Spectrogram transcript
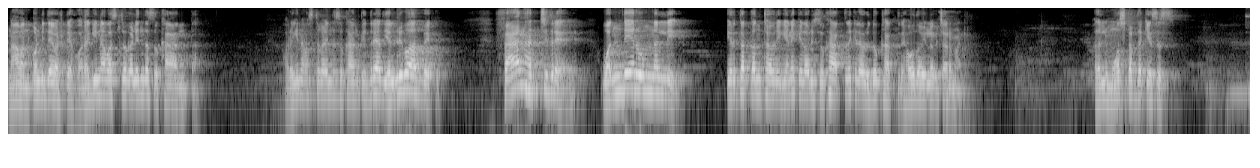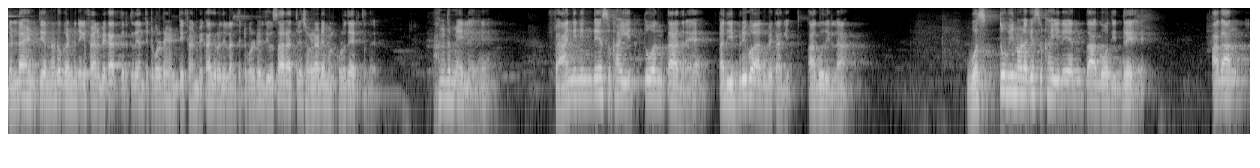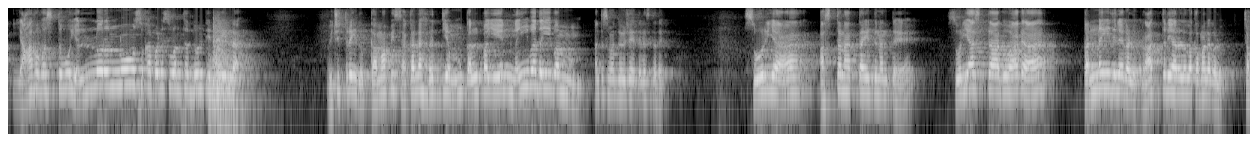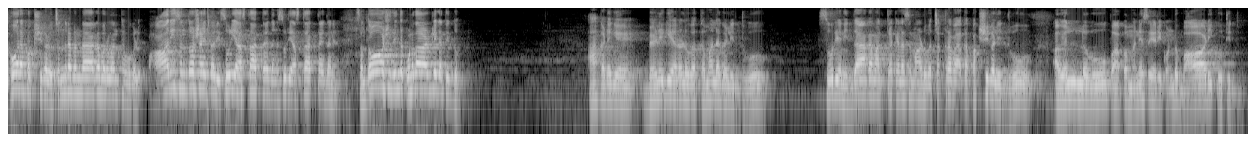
ನಾವು ಅನ್ಕೊಂಡಿದ್ದೇವಷ್ಟೇ ಹೊರಗಿನ ವಸ್ತುಗಳಿಂದ ಸುಖ ಅಂತ. ಹೊರಗಿನ ವಸ್ತುಗಳಿಂದ ಸುಖ ಅಂತಿದ್ರೆ ಅದು ಎಲ್ರಿಗೂ ಆಗಬೇಕು. ಫ್ಯಾನ್ ಹಚ್ಚಿದ್ರೆ ಒಂದೇ ರೂಮ್ನಲ್ಲಿ ಇರ್ತಕ್ಕಂಥವ್ರಿಗೇನೆ ಕೆಲವರಿಗೆ ಸುಖ ಆಗ್ತದೆ, ಕೆಲವರಿಗೆ ದುಃಖ ಆಗ್ತದೆ. ಹೌದೋ ಇಲ್ಲೋ ವಿಚಾರ ಮಾಡಿ ಅದರಲ್ಲಿ ಮೋಸ್ಟ್ ಆಫ್ ದ ಕೇಸಸ್ ಗಂಡ ಹೆಂಡತಿಯರ ನಡು ಗಂಡನಿಗೆ ಫ್ಯಾನ್ ಬೇಕಾಗ್ತಿರ್ತದೆ ಅಂತ ಇಟ್ಕೊಳ್ರಿ ಹೆಂಡತಿಗೆ ಫ್ಯಾನ್ ಬೇಕಾಗಿರೋದಿಲ್ಲ ಅಂತ ಇಟ್ಕೊಳ್ರಿ ದಿವಸ ರಾತ್ರಿ ಜಗಳಾಡೆ ಮಲ್ಕೊಳ್ಳೋದೇ ಇರ್ತದೆ. ಅಂದಮೇಲೆ ಫ್ಯಾನಿನಿಂದೇ ಸುಖ ಇತ್ತು ಅಂತಾದರೆ ಅದು ಇಬ್ಬರಿಗೂ ಆಗಬೇಕಾಗಿತ್ತು, ಆಗುವುದಿಲ್ಲ. ವಸ್ತುವಿನೊಳಗೆ ಸುಖ ಇದೆ ಅಂತಾಗೋದಿದ್ರೆ ಆಗ ಯಾವ ವಸ್ತುವು ಎಲ್ಲರನ್ನೂ ಸುಖಪಡಿಸುವಂಥದ್ದು ಅಂತಿದ್ದೇ ಇಲ್ಲ. ವಿಚಿತ್ರ ಇದು. ಕಮಪಿ ಸಕಲ ಹೃದಯಂ ಕಲ್ಪಯೇನ್ ನೈವ ದೈವಂ ಅಂತ ಸಮಧ್ವ ವಿಷಯ ತಿಳಿಸ್ತದೆ. ಸೂರ್ಯ ಅಸ್ತನಾಗ್ತಾ ಇದ್ದನಂತೆ. ಸೂರ್ಯಾಸ್ತ ಆಗುವಾಗ ಕನ್ನೈದಿಲೆಗಳು ರಾತ್ರಿ ಅರಳುವ ಕಮಲಗಳು, ಚಕೋರ ಪಕ್ಷಿಗಳು, ಚಂದ್ರ ಬಂದಾಗ ಬರುವಂತವುಗಳು ಭಾರಿ ಸಂತೋಷ ಆಯ್ತು ಅವ್ರಿಗೆ ಸೂರ್ಯ ಅಸ್ತ ಆಗ್ತಾ ಇದ್ದಾನೆ, ಸೂರ್ಯ ಅಸ್ತ ಆಗ್ತಾ ಇದ್ದಾನೆ. ಸಂತೋಷದಿಂದ ಕುಣದಾಡ್ಲಿಕ್ಕತ್ತಿದ್ದು ಆ ಕಡೆಗೆ ಬೆಳಿಗ್ಗೆ ಅರಳುವ ಕಮಲಗಳಿದ್ವು ಸೂರ್ಯನಿದ್ದಾಗ ಮಾತ್ರ ಕೆಲಸ ಮಾಡುವ ಚಕ್ರವಾಕ ಪಕ್ಷಿಗಳಿದ್ವು. ಅವೆಲ್ಲವೂ ಪಾಪ ಮನೆ ಸೇರಿಕೊಂಡು ಬಾಡಿ ಕೂತಿದ್ವು.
